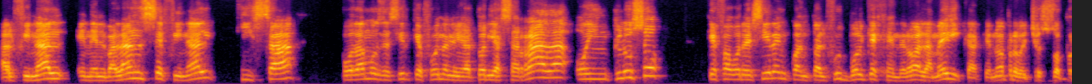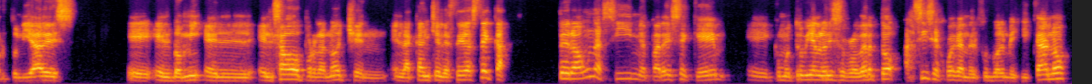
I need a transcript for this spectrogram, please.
Al final, en el balance final, quizá podamos decir que fue una eliminatoria cerrada o incluso que favoreciera en cuanto al fútbol que generó al América, que no aprovechó sus oportunidades eh, el, sábado por la noche en la cancha del Estadio Azteca pero aún así me parece que, eh, como tú bien lo dices, Roberto, así se juega en el fútbol mexicano,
